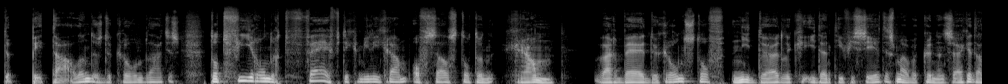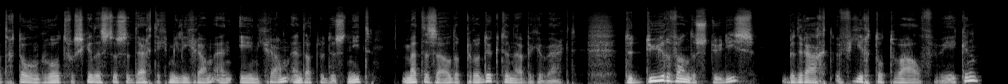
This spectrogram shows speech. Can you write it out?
de petalen, dus de kroonblaadjes, tot 450 milligram of zelfs tot een gram, waarbij de grondstof niet duidelijk geïdentificeerd is, maar we kunnen zeggen dat er toch een groot verschil is tussen 30 milligram en 1 gram en dat we dus niet met dezelfde producten hebben gewerkt. De duur van de studies bedraagt 4 tot 12 weken,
